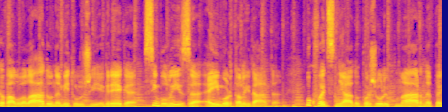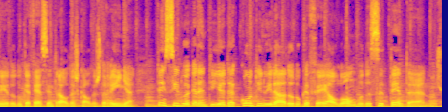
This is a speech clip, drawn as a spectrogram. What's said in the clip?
cavalo alado, na mitologia grega, simboliza a imortalidade. O que foi desenhado por Júlio Pomar na parede do Café Central das Caldas da Rainha tem sido a garantia da continuidade do café ao longo de 70 anos.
